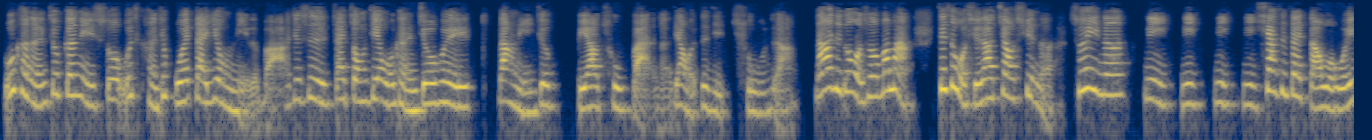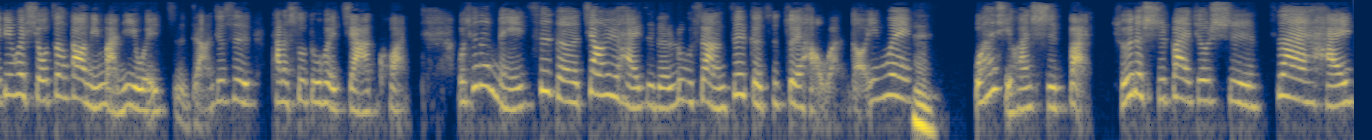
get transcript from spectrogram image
我可能就跟你说，我可能就不会再用你了吧。就是在中间我可能就会让你就不要出版了，让我自己出这样。然后就跟我说，妈妈，这次我学到教训了，所以呢，你你你你下次再找我，我一定会修正到你满意为止，这样就是它的速度会加快。我觉得每一次的教育孩子的路上，这个是最好玩的，因为我很喜欢失败。所谓的失败，就是在孩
